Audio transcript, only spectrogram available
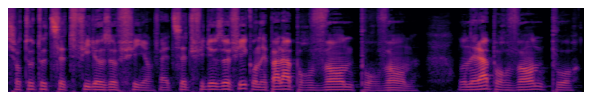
surtout toute cette philosophie, en fait. Cette philosophie qu'on n'est pas là pour vendre pour vendre. On est là pour vendre pour...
